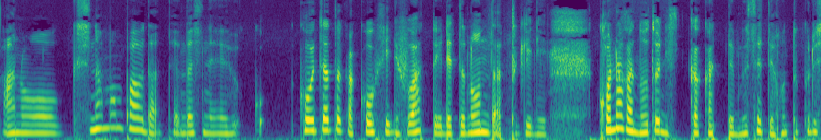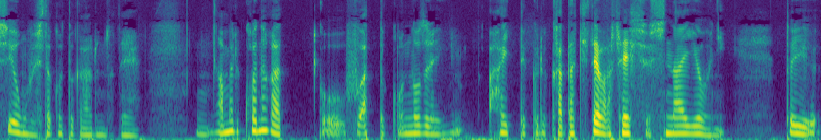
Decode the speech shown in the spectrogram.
あの、シナモンパウダーって私ね、紅茶とかコーヒーにふわっと入れて飲んだ時に、粉が喉に引っかかってむせてほんと苦しい思いしたことがあるので、うん、あまり粉がこう、ふわっとこう喉に入ってくる形では摂取しないようにという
